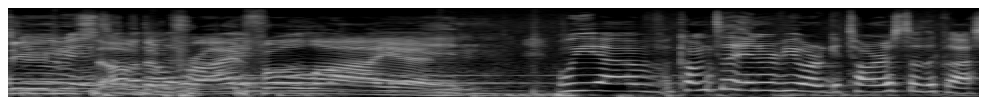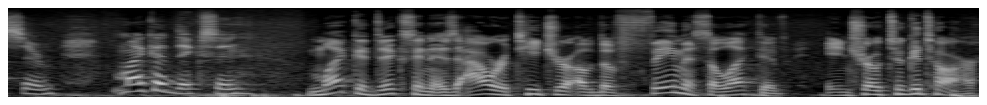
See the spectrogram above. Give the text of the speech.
students of the Prideful Lion. We have come to interview our guitarist of the classroom, Micah Dixon. Micah Dixon is our teacher of the famous elective Intro to Guitar.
